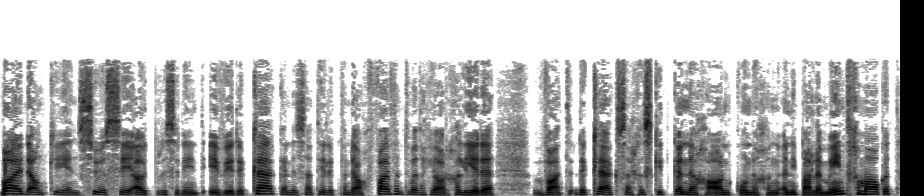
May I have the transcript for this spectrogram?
Baie dankie en so sê oud-president F.W. de Klerk en dit is natuurlik vandag 25 jaar gelede wat de Klerk sy geskiedkundige aankondiging in die parlement gemaak het.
